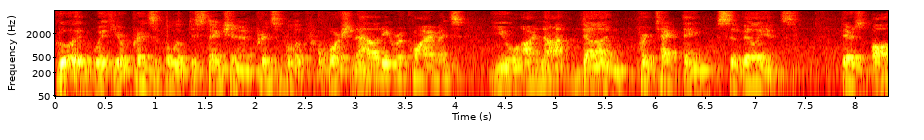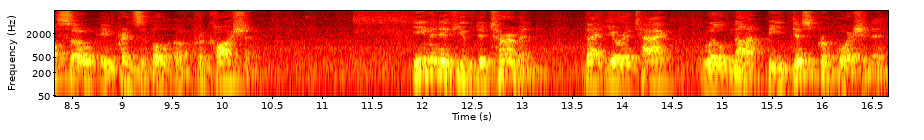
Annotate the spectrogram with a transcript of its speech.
good with your principle of distinction and principle of proportionality requirements, you are not done protecting civilians. There's also a principle of precaution. Even if you've determined that your attack will not be disproportionate,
